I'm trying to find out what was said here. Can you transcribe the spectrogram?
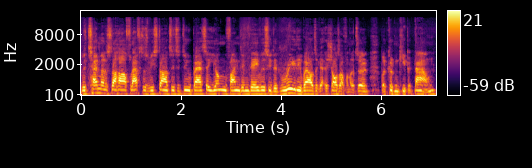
with 10 minutes and a half left as we started to do better, Young finding Davis, who did really well to get a shot off on the turn but couldn't keep it down.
